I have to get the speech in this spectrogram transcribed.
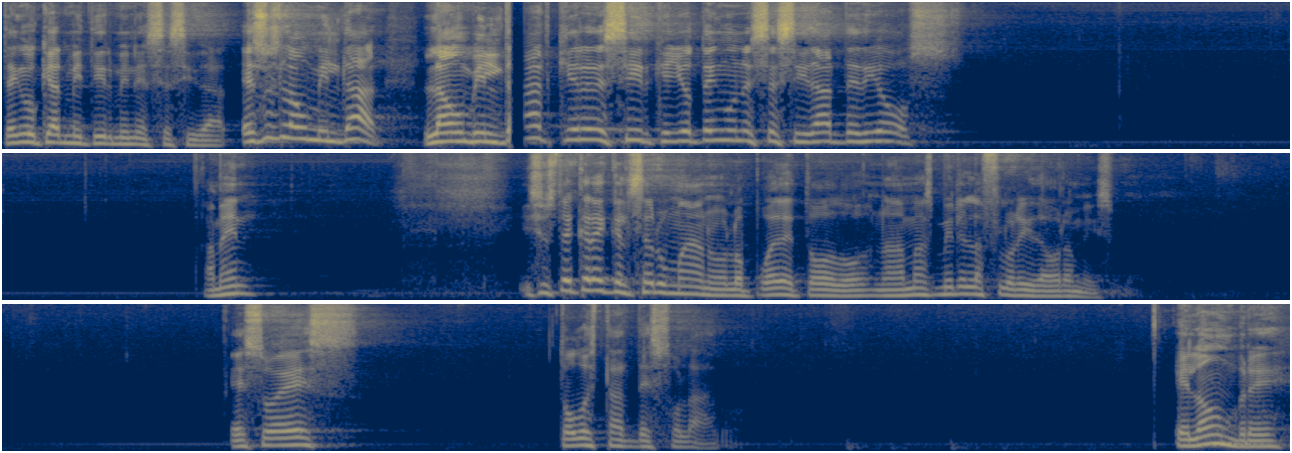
Tengo que admitir mi necesidad. Eso es la humildad. La humildad quiere decir que yo tengo necesidad de Dios. Amén. Y si usted cree que el ser humano lo puede todo, nada más mire la Florida ahora mismo. Eso es, todo está desolado. El hombre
